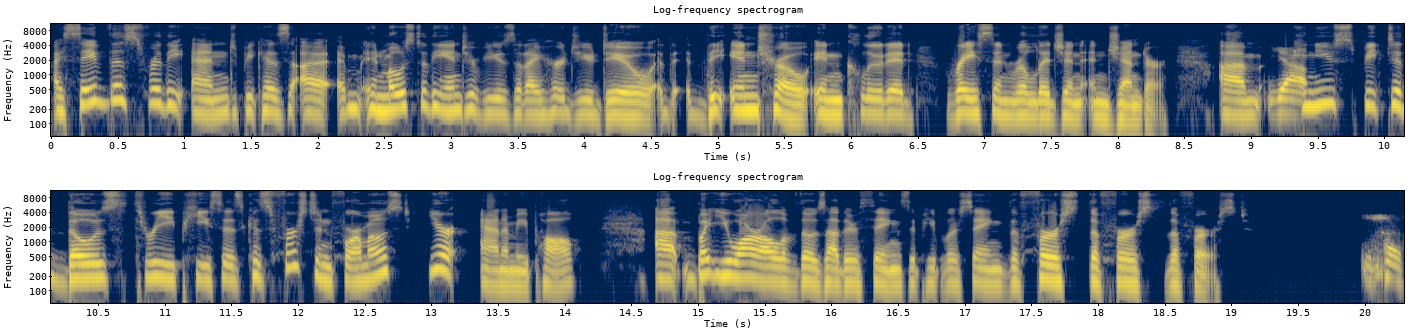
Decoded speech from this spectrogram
I saved this for the end because uh, in most of the interviews that I heard you do, the, the intro included race and religion and gender. Um, yeah. Can you speak to those three pieces? Because first and foremost, you're Annamie Paul, uh, but you are all of those other things that people are saying the first, the first, the first. Yes.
